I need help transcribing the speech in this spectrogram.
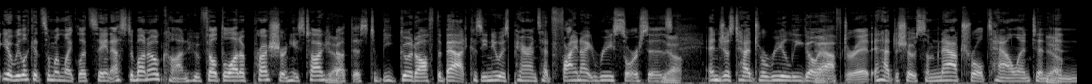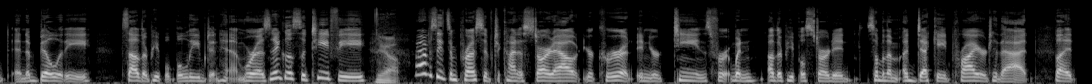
you know, we look at someone like let's say an Esteban Ocon who felt a lot of pressure and he's talking about this to be good off the bat because he knew his parents had finite resources and just had to really go after it and had to show some natural talent and, and, and ability so other people believed in him. Whereas Nicholas Latifi, Yeah. obviously it's impressive to kind of start out your career in your teens for when other people started, some of them a decade prior to that. But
